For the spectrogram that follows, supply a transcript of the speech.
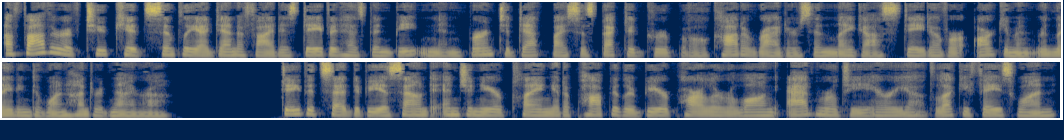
A father of two kids simply identified as David has been beaten and burnt to death by suspected group of Okada riders in Lagos state over argument relating to 100 naira. David said to be a sound engineer playing at a popular beer parlor along Admiralty area of Lekki Phase 1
